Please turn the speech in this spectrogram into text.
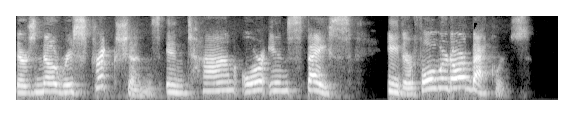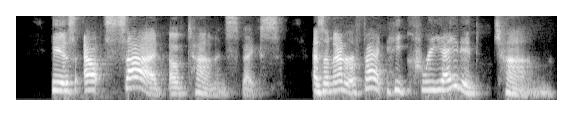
There's no restrictions in time or in space, either forward or backwards. He is outside of time and space. As a matter of fact, he created time,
